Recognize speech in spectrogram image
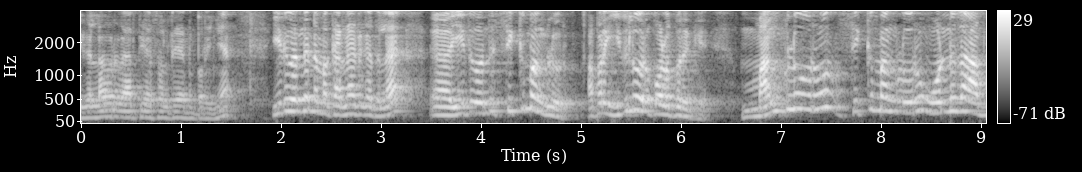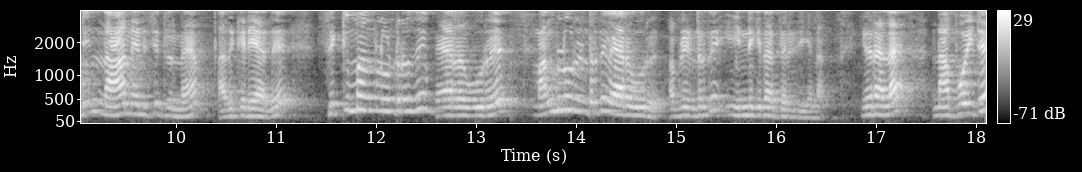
இதெல்லாம் ஒரு வார்த்தையாக சொல்கிறேன்னு போகிறீங்க இது வந்து நம்ம கர்நாடகத்தில் இது வந்து சிக்மங்களூர் அப்புறம் இதில் ஒரு குழப்பம் இருக்குது மங்களூரும் சிக்மங்களூரும் ஒன்று தான் அப்படின்னு நான் நினச்சிட்டு இருந்தேன். அது கிடையாது. சிக்மங்களூர்ன்றது வேற ஊர் மங்களூருன்றது வேற ஊர் அப்படின்றது இன்றைக்கி தான் தெரிஞ்சுக்கலாம். இதனால் நான் போயிட்டு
